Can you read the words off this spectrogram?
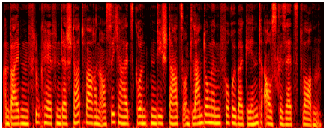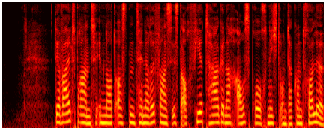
An beiden Flughäfen der Stadt waren aus Sicherheitsgründen die Starts und Landungen vorübergehend ausgesetzt worden. Der Waldbrand im Nordosten Teneriffas ist auch vier Tage nach Ausbruch nicht unter Kontrolle.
